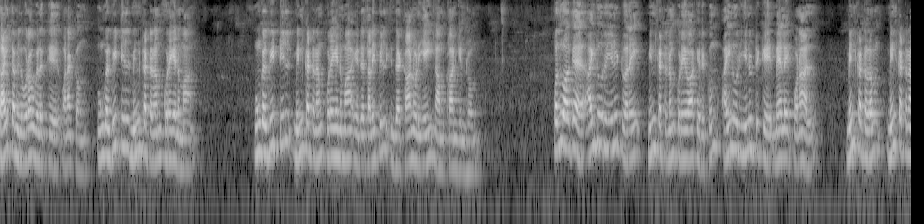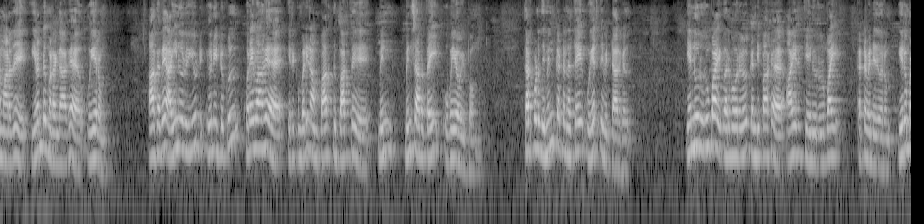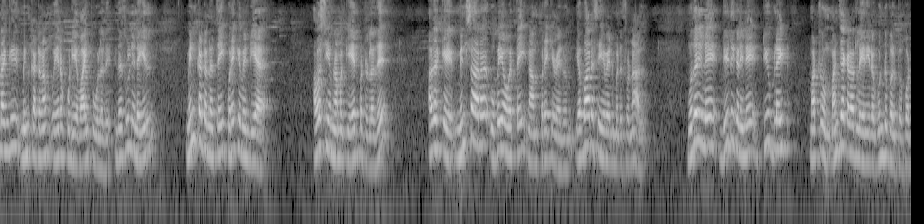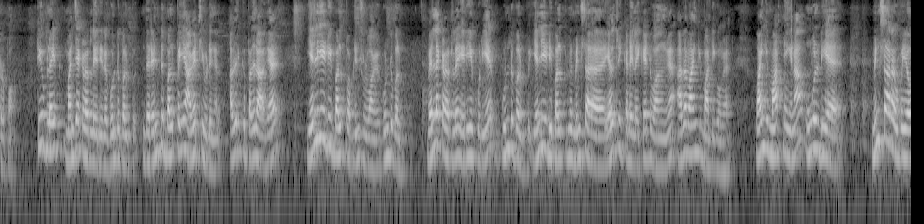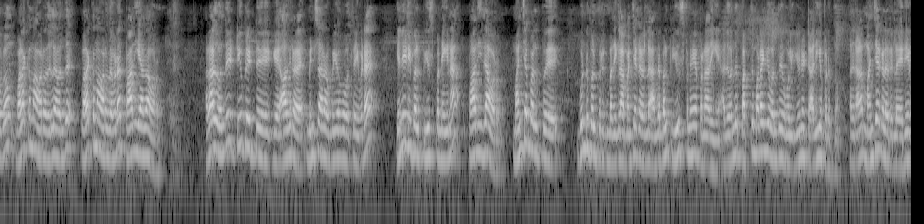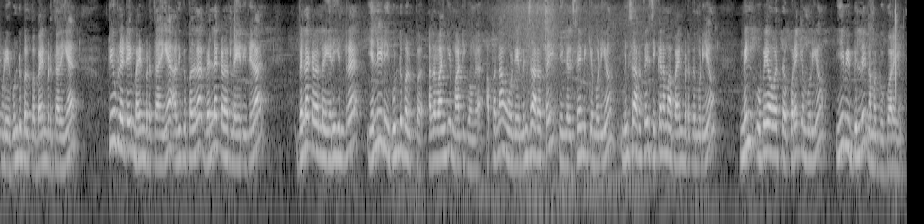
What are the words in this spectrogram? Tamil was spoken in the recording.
தாய் தமிழ் உறவுகளுக்கு வணக்கம். உங்கள் வீட்டில் மின் கட்டணம் குறையணுமா? உங்கள் வீட்டில் மின் கட்டணம் குறையணுமா என்ற தலைப்பில் இந்த காணொளியை நாம் காண்கின்றோம். பொதுவாக ஐநூறு யூனிட் வரை மின் கட்டணம் குறைவாக இருக்கும். ஐநூறு யூனிட்டுக்கு மேலே போனால் மின் கட்டணம் மின் கட்டணமானது இரண்டு மடங்காக உயரும். ஆகவே ஐநூறு யூனிட் யூனிட்டுக்குள் குறைவாக இருக்கும்படி நாம் பார்த்து பார்த்து மின் மின்சாரத்தை உபயோகிப்போம். தற்பொழுது மின் கட்டணத்தை உயர்த்தி விட்டார்கள். எண்ணூறு ரூபாய் வருபவர்கள் கண்டிப்பாக ஆயிரத்தி ஐநூறு ரூபாய் கட்ட வேண்டியது வரும். இரு மடங்கு மின் கட்டணம் உயரக்கூடிய வாய்ப்பு உள்ளது. இந்த சூழ்நிலையில் மின் கட்டணத்தை குறைக்க வேண்டிய அவசியம் நமக்கு ஏற்பட்டுள்ளது. அதற்கு மின்சார உபயோகத்தை நாம் குறைக்க வேண்டும். எவ்வாறு செய்ய வேண்டும் என்று சொன்னால் முதலிலே வீடுகளிலே டியூப்லைட் மற்றும் மஞ்சள் கலரில் எரிகிற குண்டு பல்பு போட்டிருப்போம். டியூப் லைட் மஞ்சள் கலரில் எரிகிற குண்டு பல்பு. இந்த ரெண்டு பல்பையும் அகற்றி விடுங்கள். அதற்கு பதிலாக எல்இடி பல்ப் அப்படின்னு சொல்லுவாங்க குண்டு பல்ப். வெள்ளை கலரில் எரியக்கூடிய குண்டு பல்ப். எல்இடி பல்ப்னு மின்சா எலக்ட்ரிக் கடையில் கேட்டு வாங்குங்க. அதை வாங்கி மாட்டிக்கோங்க. வாங்கி மாட்டினீங்கன்னா உங்களுடைய மின்சார உபயோகம் வழக்கமாக வர்றதில் வந்து வழக்கமாக வர்றதை விட பாதியாக தான் வரும். அதாவது வந்து டியூப்லைட்டுக்கு ஆகிற மின்சார உபயோகத்தை விட எல்இடி பல்ப் யூஸ் பண்ணிங்கன்னா பாதி தான் வரும். மஞ்சள் பல்ப்பு குண்டு பல்ப் இருக்கும் பார்த்தீங்களா மஞ்சள் கலரில் அந்த பல்ப் யூஸ் பண்ணவே பண்ணாதீங்க. அது வந்து பத்து மடங்கு வந்து உங்களுக்கு யூனிட் அதிகப்படுத்தும். அதனால் மஞ்சள் கலரில் எரியக்கூடிய குண்டு பல்ப்பை பயன்படுத்தாதீங்க. டியூப்லைட்டையும் பயன்படுத்தாதீங்க. அதுக்கு பதிலாக வெள்ளை கலரில் எரியுதுன்னா வெள்ளை கலரில் எரிகின்ற எல்இடி குண்டு பல்பை அதை வாங்கி மாட்டிக்கோங்க. அப்போ தான் உங்களுடைய மின்சாரத்தை நீங்கள் சேமிக்க முடியும். மின்சாரத்தை சிக்கனமாக பயன்படுத்த முடியும். மின் உபயோகத்தை குறைக்க முடியும். இபி பில்லு நமக்கு குறையும்.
